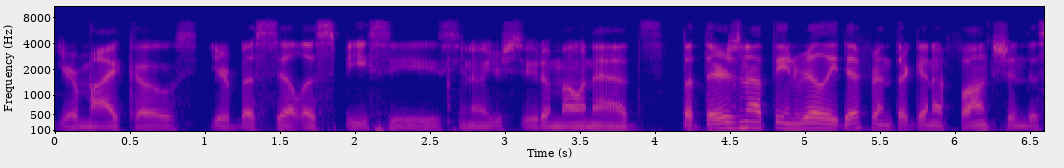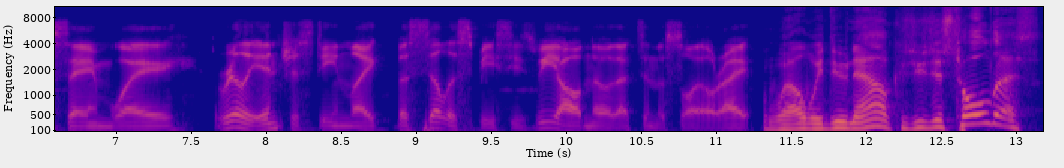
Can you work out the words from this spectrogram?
your mycos your bacillus species you know your pseudomonads but there's nothing really different. They're going to function the same way. Really interesting, like bacillus species. We all know that's in the soil, right? Well, we do now because you just told us.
